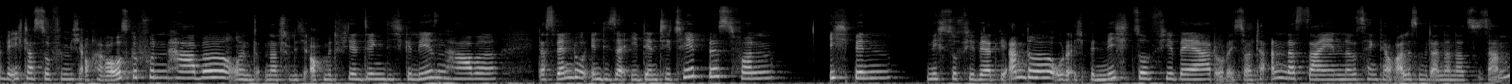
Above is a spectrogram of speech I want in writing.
wie ich das so für mich auch herausgefunden habe und natürlich auch mit vielen Dingen, die ich gelesen habe, dass wenn du in dieser Identität bist von ich bin nicht so viel wert wie andere oder ich bin nicht so viel wert oder ich sollte anders sein, das hängt ja auch alles miteinander zusammen,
